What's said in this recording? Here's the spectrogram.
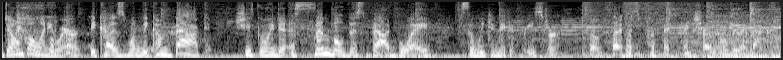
don't go anywhere because when we come back, she's going to assemble this bad boy so we can make it for Easter. So excited. That's perfect. Thanks, Charlotte. We'll be right back.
